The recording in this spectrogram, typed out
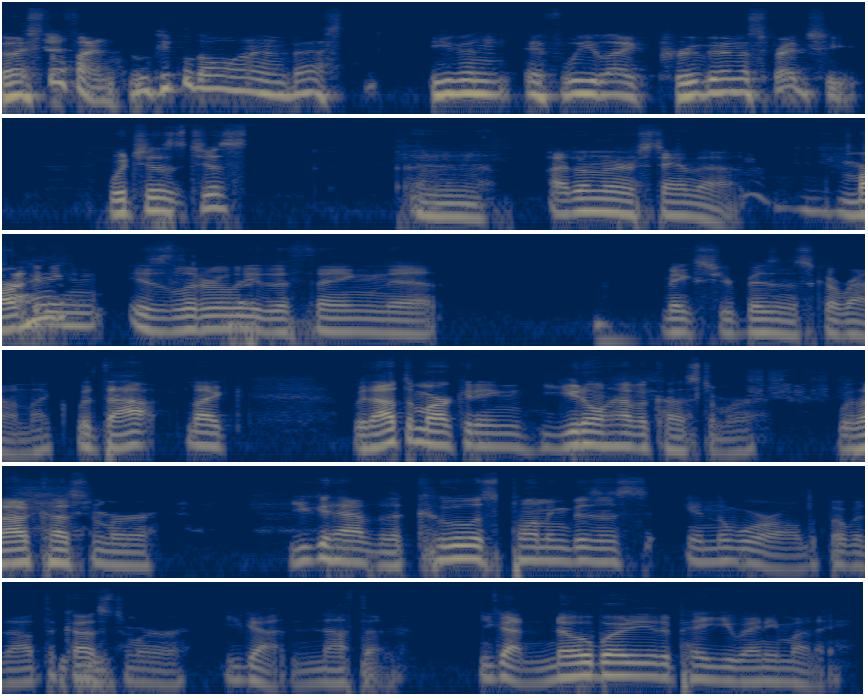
But I still find some people don't want to invest, even if we like prove it in a spreadsheet. Which is just Mm. I don't understand that. Marketing is literally the thing that makes your business go round. Like without like without the marketing, you don't have a customer. Without a customer, you could have the coolest plumbing business in the world, but without the Mhm. customer, you got nothing. You got nobody to pay you any money.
